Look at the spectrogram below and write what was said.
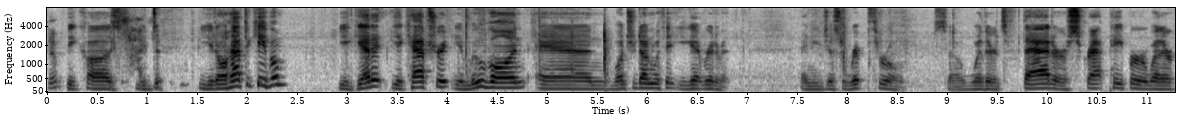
Yep. because you, do, you don't have to keep them. You get it, you capture it, you move on, and once you're done with it, you get rid of it, and you just rip through them. So whether it's that or scrap paper or whether,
